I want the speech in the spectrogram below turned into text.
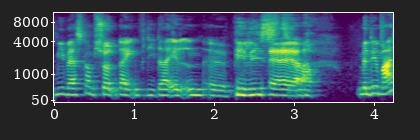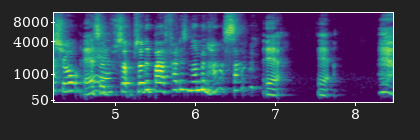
vi vasker om søndagen, fordi der er ellen øh, billigst. Ja, ja. Og, men det er meget sjovt. Ja, altså, ja. Så, så er det bare faktisk noget, man har sammen. Ja, ja. ja.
